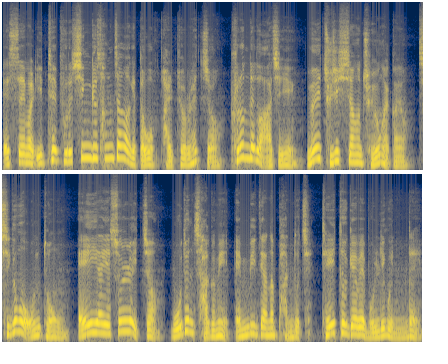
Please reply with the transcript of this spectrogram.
SMR ETF를 신규 상장하겠다고 발표를 했죠. 그런데도 아직 왜 주식시장은 조용할까요? 지금은 온통 AI에 쏠려 있죠. 모든 자금이 엔비디아나 반도체, 데이터 기업에 몰리고 있는데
